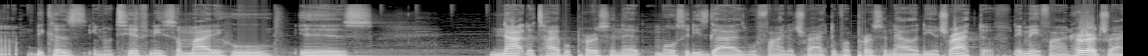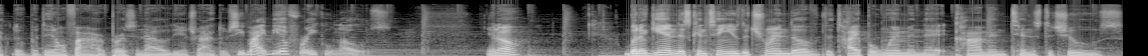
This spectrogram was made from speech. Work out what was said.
um, because you know Tiffany's somebody who is not the type of person that most of these guys will find attractive or personality attractive. They may find her attractive, but they don't find her personality attractive. She might be a freak, who knows? You know? But again, this continues the trend of the type of women that Common tends to choose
